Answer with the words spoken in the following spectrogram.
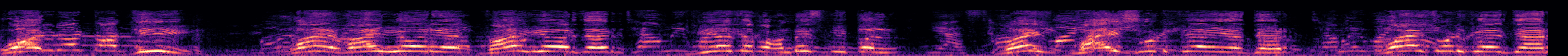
What? We? Why, why you are, why you are there? Tell me why we are the Bombay people. Yes. Why, why, why should we are there? Why should we are there?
